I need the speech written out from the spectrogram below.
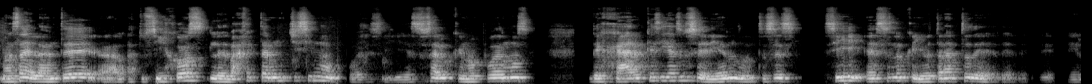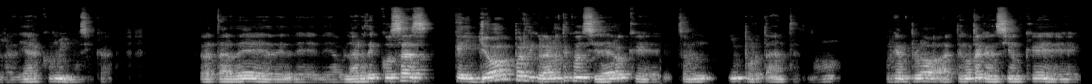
más adelante a, tus hijos les va a afectar muchísimo, pues, y eso es algo que no podemos dejar que siga sucediendo. Entonces, sí, eso es lo que yo trato de, irradiar con mi música. Tratar de, hablar de cosas que yo particularmente considero que son importantes, ¿no? Por ejemplo, tengo otra canción que,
